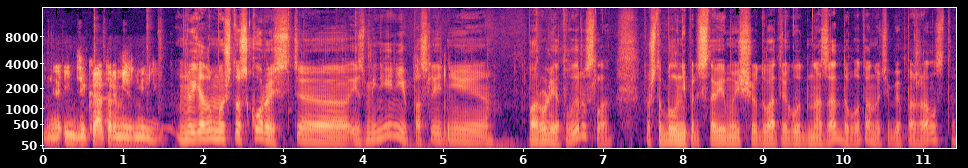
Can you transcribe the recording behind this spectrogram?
индикаторами изменений. Ну, я думаю, что скорость э, изменений последние пару лет выросла. То, что было непредставимо еще 2-3 года назад, да вот оно тебе, пожалуйста.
